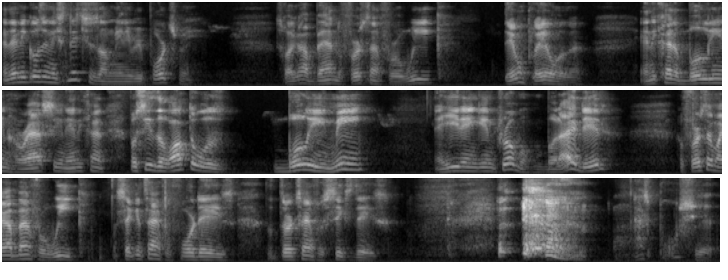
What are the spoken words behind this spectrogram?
and then he goes and he snitches on me and he reports me. So I got banned the first time for a week. They don't play over there. Any kind of bullying, harassing, any kind. But see, the Vato was bullying me, and he didn't get in trouble, but I did. The first time I got banned for a week. Second time for four days. The third time for six days. That's bullshit.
